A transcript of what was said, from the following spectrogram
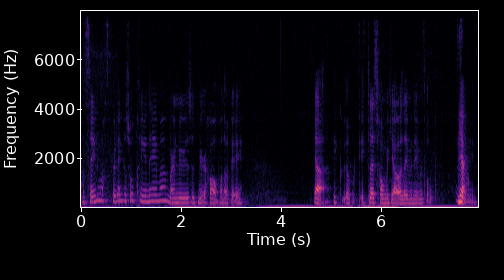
wat zenuwachtiger denk ik als we op gingen nemen. Maar nu is het meer gewoon van, oké. ja, ik, ik klets gewoon met jou, alleen we nemen het op. Ik Ja. weet niet.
